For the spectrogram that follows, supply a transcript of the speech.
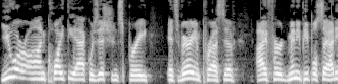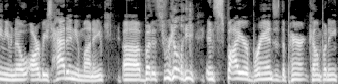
You are on quite the acquisition spree. It's very impressive. I've heard many people say I didn't even know Arby's had any money, uh, but it's really Inspire Brands is the parent company,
